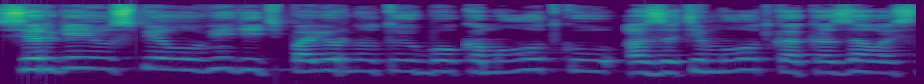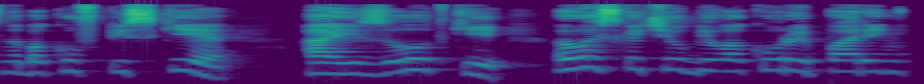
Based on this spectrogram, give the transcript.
Сергей успел увидеть повернутую боком лодку, а затем лодка оказалась на боку в песке, а из лодки выскочил белокурый парень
